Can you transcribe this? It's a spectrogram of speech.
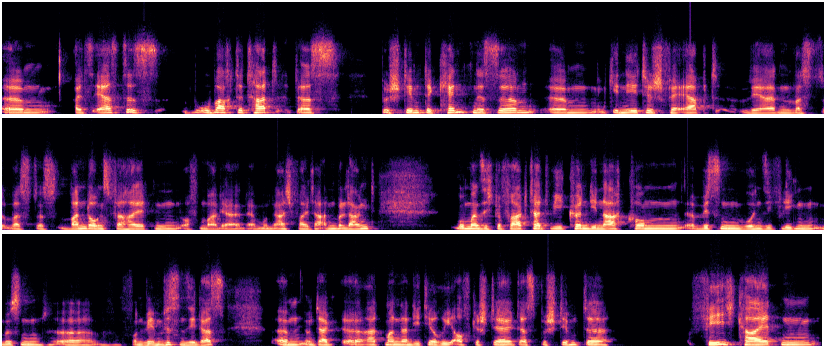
ähm, als erstes beobachtet hat, dass bestimmte Kenntnisse ähm, genetisch vererbt werden, was, was das Wanderungsverhalten offenbar der, der Monarchfalter anbelangt, wo man sich gefragt hat, wie können die Nachkommen wissen, wohin sie fliegen müssen, äh, von wem wissen sie das? Ähm, und da äh, hat man dann die Theorie aufgestellt, dass bestimmte Fähigkeiten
